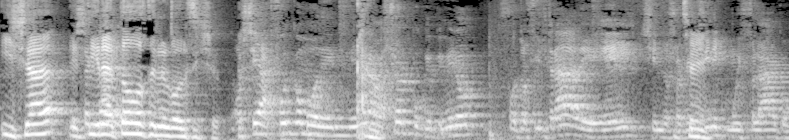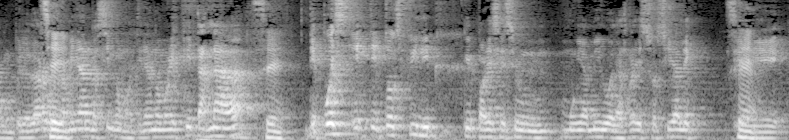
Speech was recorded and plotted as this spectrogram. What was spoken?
y ya tira todos en el bolsillo. O sea, fue como de de Nueva York porque primero fotofiltrada de él siendo Joaquín Sí. Phoenix muy flaco, con pelo largo, Sí. caminando así como tirando morisquetas, nada. Sí. Después este Todd Phillips, que parece ser un muy amigo de las redes sociales, Sí. eh,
